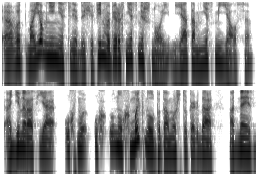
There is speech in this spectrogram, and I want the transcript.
Э, вот мое мнение следующее. Фильм, во-первых, не смешной. Я там не смеялся. Один раз я ухмы, ух, ну, хмыкнул, потому что когда одна из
